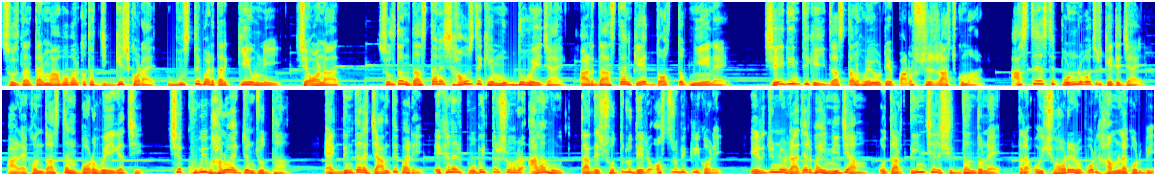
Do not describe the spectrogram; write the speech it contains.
সুলতান তার মা বাবার কথা জিজ্ঞেস করায়, বুঝতে পারে তার কেউ নেই, সে অনাথ। সুলতান দাস্তানের সাহস দেখে মুগ্ধ হয়ে যায় আর দাস্তানকে দত্তক নিয়ে নেয়। সেই দিন থেকেই দাস্তান হয়ে ওঠে পারস্যের রাজকুমার। আস্তে আস্তে পনেরো বছর কেটে যায় আর এখন দাস্তান বড় হয়ে গেছে। সে খুবই ভালো একজন যোদ্ধা। একদিন তারা জানতে পারে এখানের পবিত্র শহর আলামুদ তাদের শত্রুদের অস্ত্র বিক্রি করে। এর জন্য রাজার ভাই নিজাম ও তার তিন ছেলে সিদ্ধান্ত নেয়, তারা ওই শহরের ওপর হামলা করবে।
